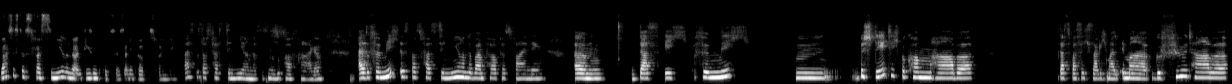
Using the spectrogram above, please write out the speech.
Was ist das Faszinierende an diesem Prozess, an dem Purpose Finding? Was ist das Faszinierende? Das ist eine super Frage. Also für mich ist das Faszinierende beim Purpose Finding, ähm, dass ich für mich mh, mm, bestätigt bekommen habe, das, was ich, sage ich mal, immer gefühlt habe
